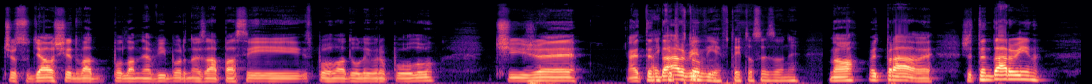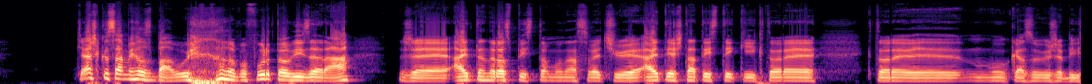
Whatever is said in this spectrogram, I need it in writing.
čo sú ďalšie dva podľa mňa výborné zápasy z pohľadu Liverpoolu. Čiže aj ten aj Darwin... Kto vie v tejto sezóne. No, veď práve, že ten Darwin ťažko sa mi ho zbavuj, lebo furt to vyzerá, že aj ten rozpis tomu nasvedčuje, aj tie štatistiky, ktoré, ktoré mu ukazujú, že by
